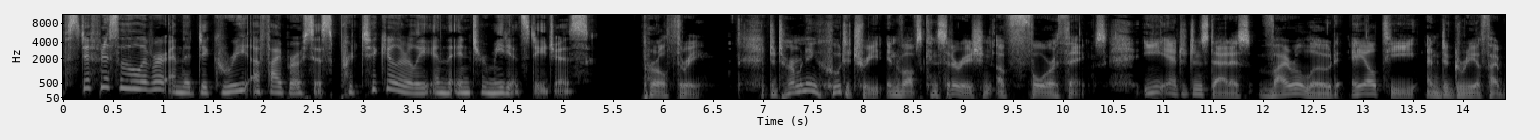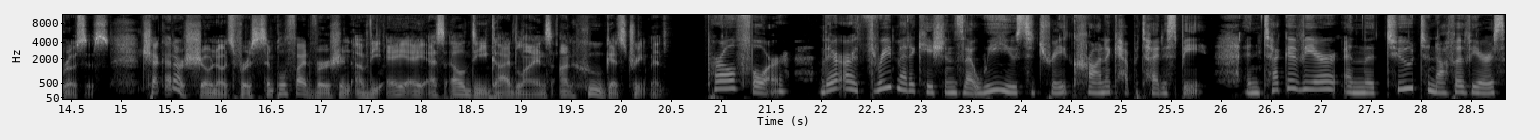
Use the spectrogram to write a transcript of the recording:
stiffness of the liver and the degree of fibrosis, particularly in the intermediate stages. Pearl 3. Determining who to treat involves consideration of four things e antigen status, viral load, ALT, and degree of fibrosis. Check out our show notes for a simplified version of the AASLD guidelines on who gets treatment. Pearl 4. There are three medications that we use to treat chronic hepatitis B entecavir and the two tenofovirs,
